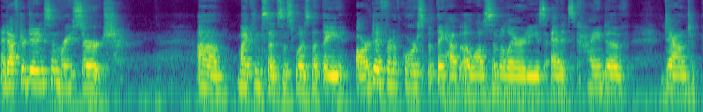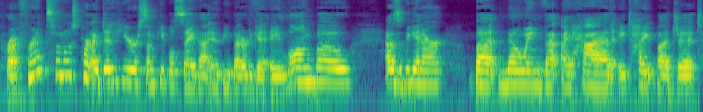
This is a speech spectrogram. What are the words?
And after doing some research, um, my consensus was that they are different, of course, but they have a lot of similarities and it's kind of down to preference for the most part. I did hear some people say that it would be better to get a long bow as a beginner, but knowing that I had a tight budget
